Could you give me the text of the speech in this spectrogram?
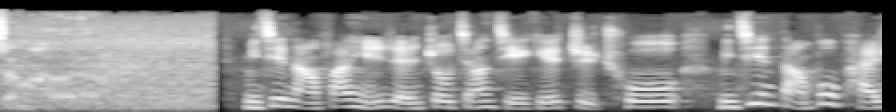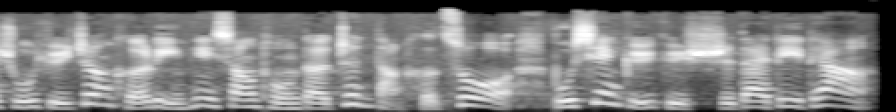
整合了。民进党发言人周江杰也指出，民进党不排除与任何理念相同的政党合作，不限于与时代力量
